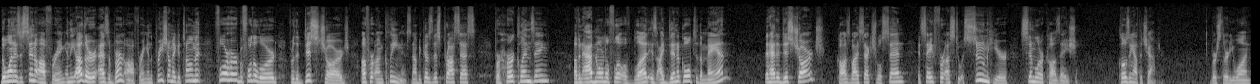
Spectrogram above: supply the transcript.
the one as a sin offering and the other as a burnt offering, and the priest shall make atonement for her before the Lord for the discharge of her uncleanness. Now, because this process for her cleansing of an abnormal flow of blood is identical to the man that had a discharge caused by sexual sin, it's safe for us to assume here similar causation. Closing out the chapter. Verse 31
